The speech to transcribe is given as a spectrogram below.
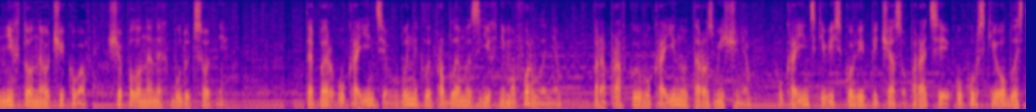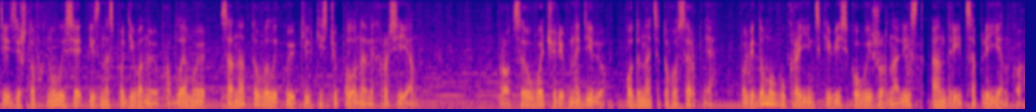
Ніхто не очікував, що полонених будуть сотні. Тепер українців виникли проблеми з їхнім оформленням, переправкою в Україну та розміщенням. Українські військові під час операції у Курській області зіштовхнулися із несподіваною проблемою занадто великою кількістю полонених росіян. Про це увечері в неділю, 11 серпня, повідомив український військовий журналіст Андрій Цаплієнко.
